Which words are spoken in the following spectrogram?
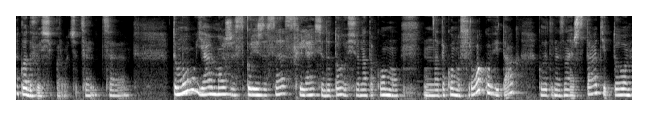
на кладовищі. Коротше. Це, це... Тому я, може, скоріш за все, схиляюся до того, що на такому, на такому срокові, так, коли ти не знаєш статі, то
